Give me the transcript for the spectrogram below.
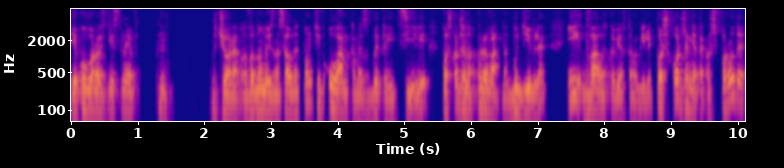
яку ворог здійснив. Вчора в одному із населених пунктів уламками збитої цілі пошкоджена приватна будівля і два легкові автомобілі. Пошкодження також споруди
